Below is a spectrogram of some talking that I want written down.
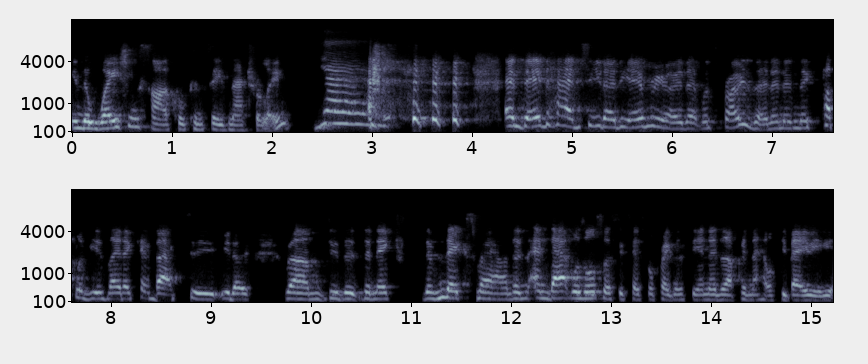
In the waiting cycle, conceive naturally. Yay! and then had you know the embryo that was frozen. And then a couple of years later came back to you know um, do the, the next the next round. And, and that was also a successful pregnancy and ended up in a healthy baby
